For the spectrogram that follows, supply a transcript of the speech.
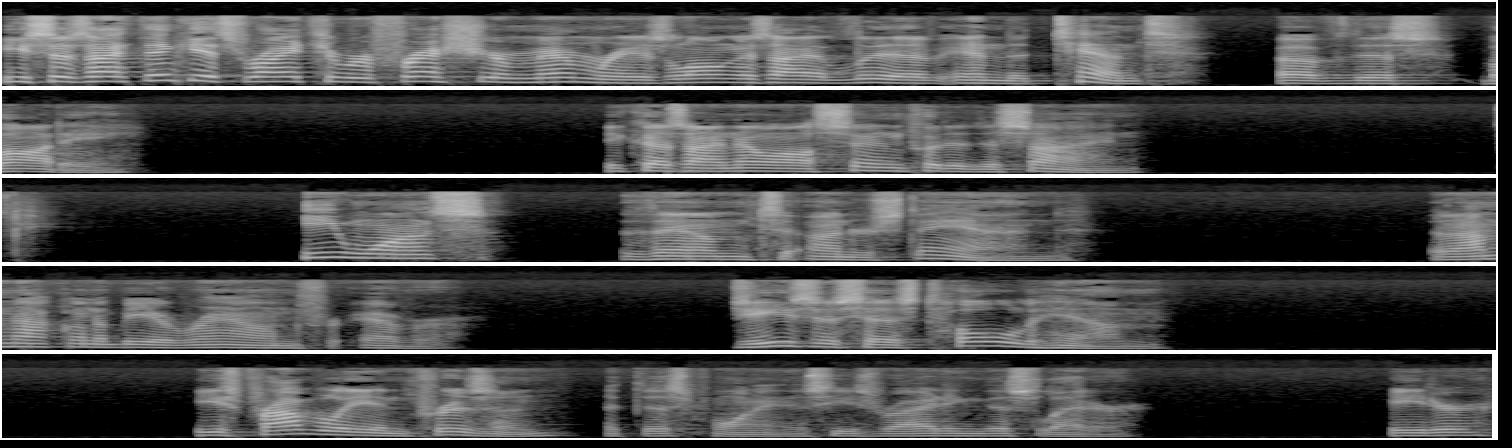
He says, I think it's right to refresh your memory as long as I live in the tent of this body, because I know I'll soon put it aside. He wants them to understand that I'm not going to be around forever. Jesus has told him He's probably in prison at this point as he's writing this letter. Peter,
